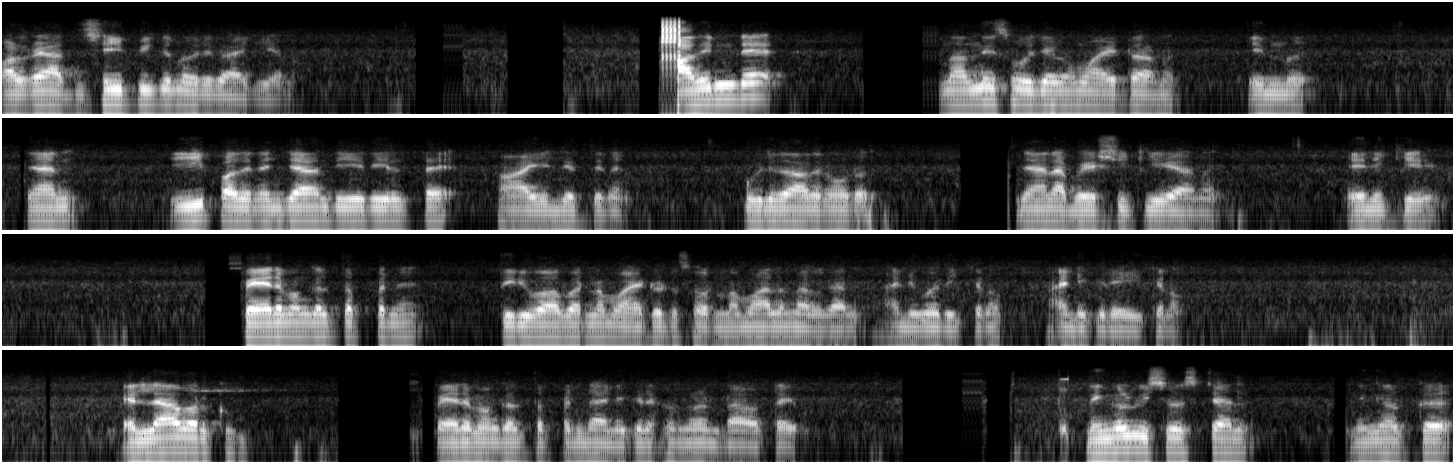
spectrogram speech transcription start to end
വളരെ അതിശയിപ്പിക്കുന്ന ഒരു കാര്യമാണ്. അതിന്റെ നന്ദി സൂചകമായിട്ടാണ് ഇന്ന് ഞാൻ ഈ പതിനഞ്ചാം തീയതിയിലത്തെ ആയില്യത്തിന് ഗുരുനാഥനോട് ഞാൻ അപേക്ഷിക്കുകയാണ്. എനിക്ക് പേരമംഗലത്തപ്പന് തിരുവാഭരണമായിട്ടൊരു സ്വർണമാല നൽകാൻ അനുവദിക്കണം അനുഗ്രഹിക്കണം. എല്ലാവർക്കും പേരമംഗലത്തപ്പന്റെ അനുഗ്രഹങ്ങൾ ഉണ്ടാവട്ടെ. നിങ്ങൾ വിശ്വസിച്ചാൽ നിങ്ങൾക്ക്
